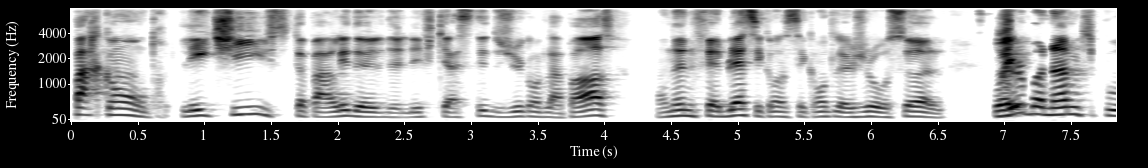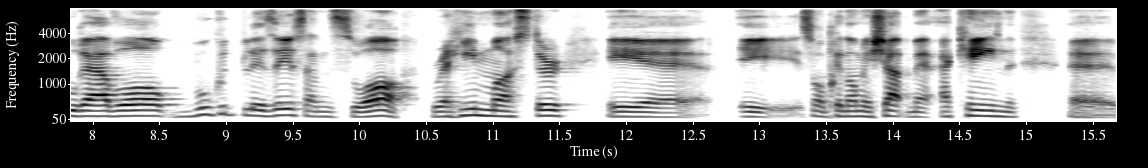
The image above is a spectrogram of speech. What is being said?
Par contre, les Chiefs, tu as parlé de, l'efficacité du jeu contre la passe. On a une faiblesse, c'est contre, contre le jeu au sol. Deux bonhommes qui pourraient avoir beaucoup de plaisir samedi soir, Raheem Muster et, euh, et son prénom m'échappe, mais Akane, euh,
